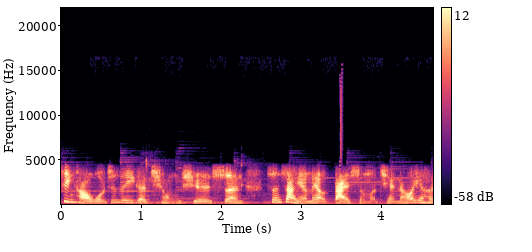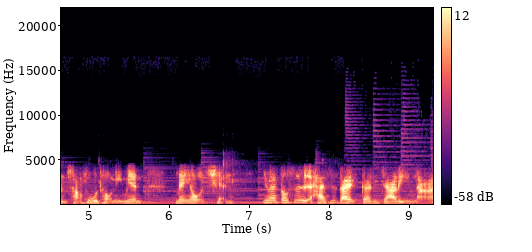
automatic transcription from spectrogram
幸好我就是一个穷学生，身上也没有带什么钱，然后也很长，户头里面没有钱，因为都是还是在跟家里拿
